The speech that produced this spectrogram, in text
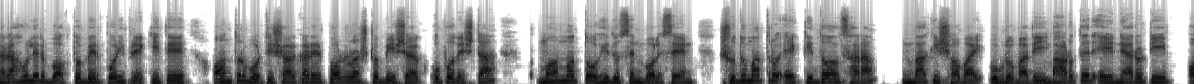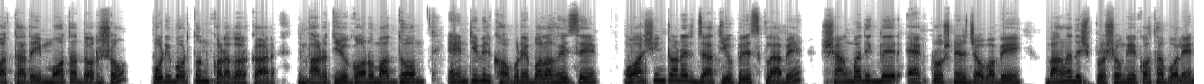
রাহুলের বক্তব্যের পরিপ্রেক্ষিতে অন্তর্বর্তী সরকারের পররাষ্ট্র বিষয়ক উপদেষ্টা মোহাম্মদ তৌহিদ হোসেন বলেছেন, শুধুমাত্র একটি দল ছাড়া বাকি সবাই উগ্রবাদী। ভারতের এই ন্যারোটিভ অর্থাৎ এই মতাদর্শ পরিবর্তন করা দরকার। ভারতীয় গণমাধ্যম, এনটিভির খবরে বলা হয়েছে, ওয়াশিংটনের জাতীয় প্রেস ক্লাবে সাংবাদিকদের এক প্রশ্নের জবাবে বাংলাদেশ প্রসঙ্গে কথা বলেন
